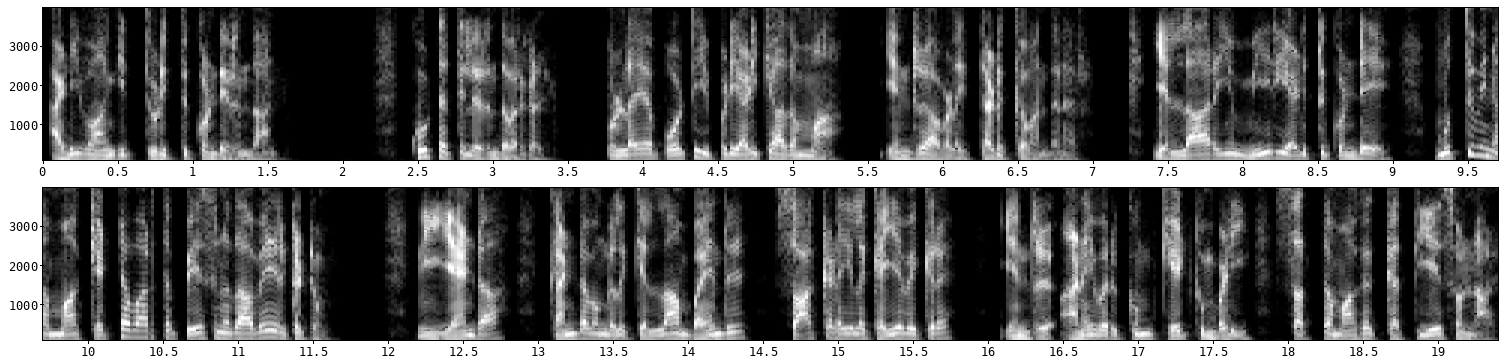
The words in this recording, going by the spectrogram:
அடி வாங்கி துடித்துக் கொண்டிருந்தான். கூட்டத்தில் இருந்தவர்கள் புள்ளைய போட்டு இப்படி அடிக்காதம்மா என்று அவளை தடுக்க வந்தனர். எல்லாரையும் மீறி அடித்துக்கொண்டே முத்துவின் அம்மா கெட்ட வார்த்தை பேசினதாவே இருக்கட்டும். நீ ஏண்டா கண்டவங்களுக்கெல்லாம் பயந்து சாக்கடையில கைய வைக்கிற? என்று அனைவருக்கும் கேட்கும்படி சத்தமாக கத்தியே சொன்னாள்.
